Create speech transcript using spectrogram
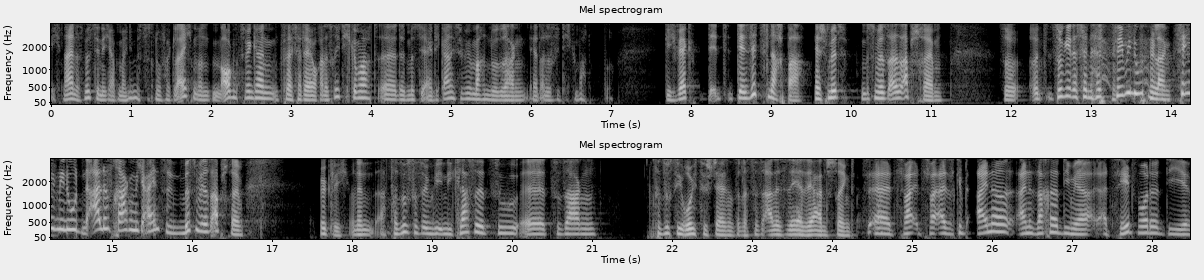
Ich, nein, das müsst ihr nicht abmalen, ihr müsst das nur vergleichen und im Augenzwinkern, vielleicht hat er ja auch alles richtig gemacht, äh, dann müsst ihr eigentlich gar nicht so viel machen, nur sagen, er hat alles richtig gemacht. So. Geh ich weg. Der, der Sitznachbar, Herr Schmidt, müssen wir das alles abschreiben. So, und so geht das dann halt zehn Minuten lang. Zehn Minuten, alle fragen mich einzeln, müssen wir das abschreiben? Wirklich. Und dann versuchst du es irgendwie in die Klasse zu, äh, zu sagen, versuchst sie ruhig zu stellen und so. Das ist alles sehr, sehr anstrengend. Äh, zwei, zwei, also es gibt eine, eine Sache, die mir erzählt wurde, die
